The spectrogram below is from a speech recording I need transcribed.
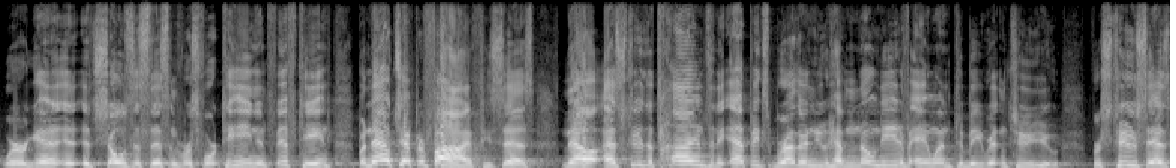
where again it, it, shows us this in verse 14 and 15. But now, chapter 5, he says, Now, as to the times and the epochs, brethren, you have no need of anyone to be written to you. Verse 2 says,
